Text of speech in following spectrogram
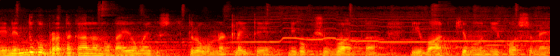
నేను ఎందుకు బ్రతకాలని ఒక అయోమయ స్థితిలో ఉన్నట్లయితే నీకు ఒక శుభవార్త ఈ వాక్యము నీ కోసమే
